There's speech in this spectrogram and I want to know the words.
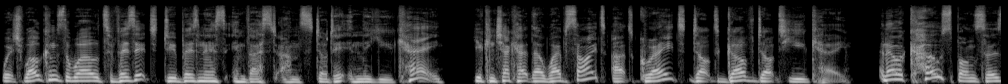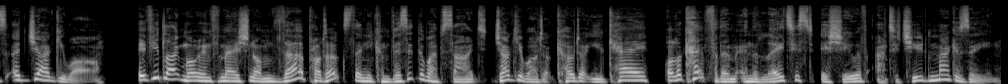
which welcomes the world to visit, do business, invest, and study in the UK. You can check out their website at great.gov.uk. And our co sponsors are Jaguar. If you'd like more information on their products, then you can visit the website jaguar.co.uk or look out for them in the latest issue of Attitude magazine.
